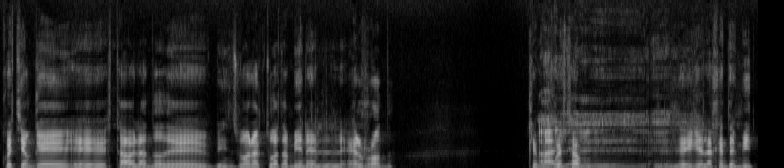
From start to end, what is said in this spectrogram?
Cuestión que eh, estaba hablando de Vince Vaughn, actúa también el Elrond, que me Ah, cuesta... el- el- le dije el agente Smith,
